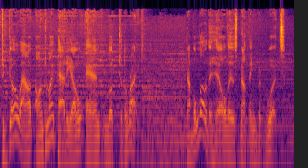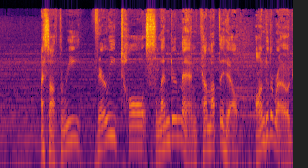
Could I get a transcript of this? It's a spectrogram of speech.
to go out onto my patio and look to the right. Now below the hill is nothing but woods. I saw three very tall, slender men come up the hill onto the road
